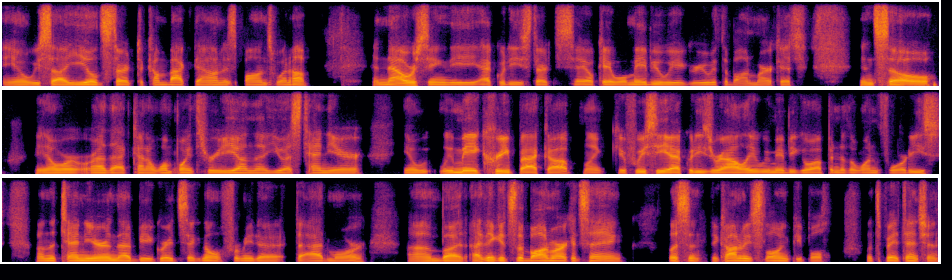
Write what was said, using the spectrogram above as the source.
you know, we saw yields start to come back down as bonds went up. And now we're seeing the equities start to say, okay, well, maybe we agree with the bond market. And so, you know, we're, we're at that kind of 1.3 on the US 10 year. You know, we may creep back up. Like if we see equities rally, we maybe go up into the 140s on the 10 year, and that'd be a great signal for me to, to add more. Um, but I think it's the bond market saying, listen, the economy is slowing people. Let's pay attention.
